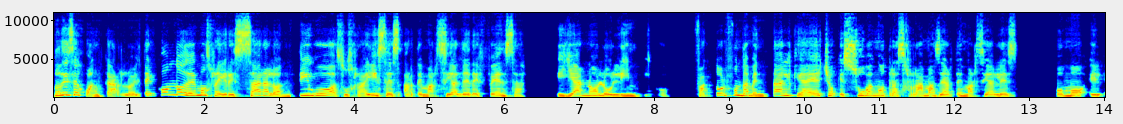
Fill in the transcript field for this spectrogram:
nos dice Juan Carlos, el taekwondo debemos regresar a lo antiguo, a sus raíces, arte marcial de defensa y ya no lo olímpico factor fundamental que ha hecho que suban otras ramas de artes marciales como el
